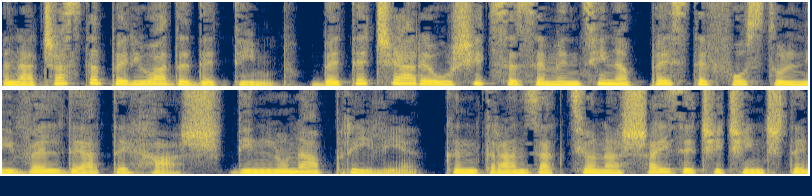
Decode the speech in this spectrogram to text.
În această perioadă de timp, BTC a reușit să se mențină peste fostul nivel de ATH din luna aprilie, când tranzacționa 65.000.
